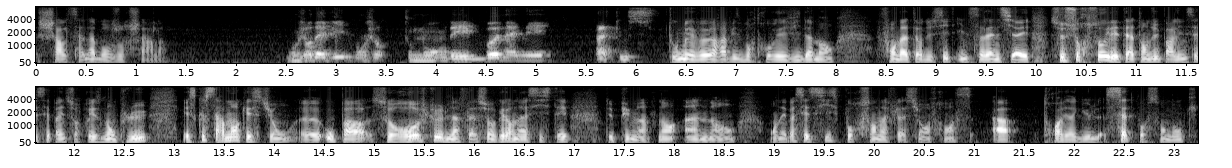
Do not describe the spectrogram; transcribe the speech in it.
Charles Sana, bonjour Charles. Bonjour David, bonjour tout le monde et bonne année à tous. Tous mes voeux, ravi de vous retrouver évidemment fondateur du site Insolentiae. Ce sursaut, il était attendu par l'INSEE, ce n'est pas une surprise non plus. Est-ce que ça remet en question, euh, ou pas, ce reflux de l'inflation auquel on a assisté depuis maintenant un an? On est passé de 6% d'inflation en France à 3,7% donc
